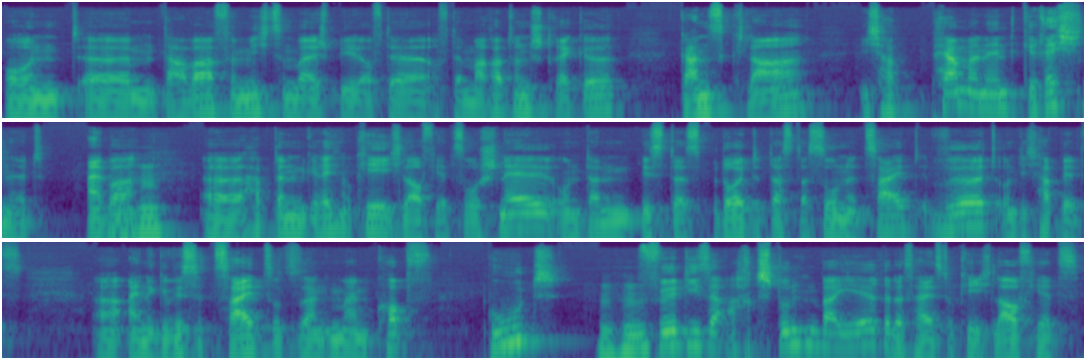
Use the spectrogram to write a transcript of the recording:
Und ähm, da war für mich zum Beispiel auf der, auf der Marathonstrecke ganz klar, ich habe permanent gerechnet. Aber Mhm. äh, habe dann gerechnet, okay, ich laufe jetzt so schnell und dann ist das, bedeutet das, dass so eine Zeit wird und ich habe jetzt äh, eine gewisse Zeit sozusagen in meinem Kopf gut Mhm. für diese 8-Stunden-Barriere. Das heißt, okay, ich laufe jetzt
